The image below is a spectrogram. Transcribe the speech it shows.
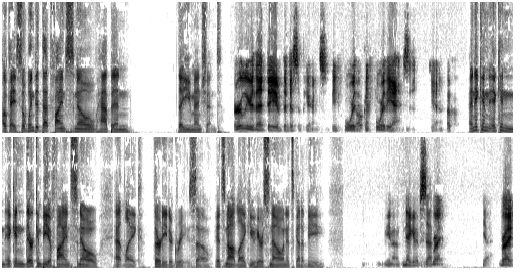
okay, so when did that fine snow happen that you mentioned? Earlier that day of the disappearance, before the, Okay. before the accident. Yeah. Okay. And it can it can it can there can be a fine snow at like 30 degrees. So it's not like you hear snow and it's got to be You know, negative seven. Right. Yeah. Right.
